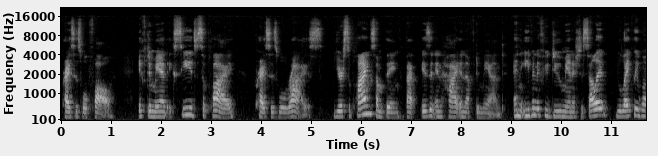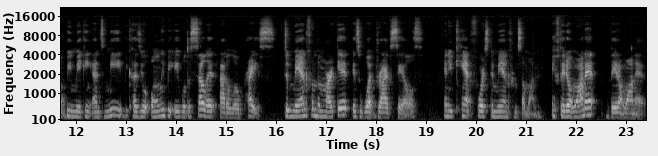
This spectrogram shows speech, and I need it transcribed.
prices will fall. If demand exceeds supply, prices will rise you're supplying something that isn't in high enough demand. And even if you do manage to sell it, you likely won't be making ends meet because you'll only be able to sell it at a low price. Demand from the market is what drives sales, and you can't force demand from someone. If they don't want it, they don't want it.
